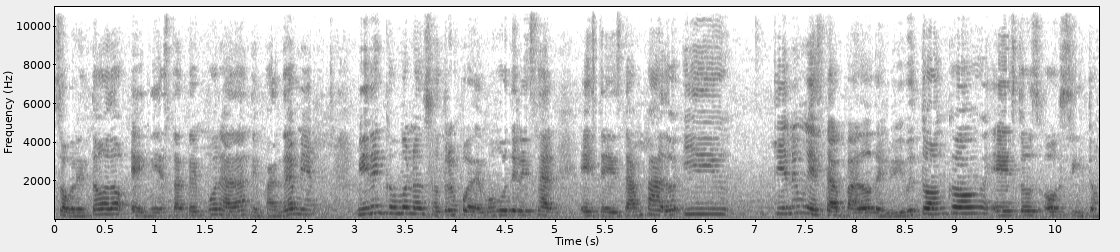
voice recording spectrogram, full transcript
sobre todo en esta temporada de pandemia. Miren cómo nosotros podemos utilizar este estampado y tiene un estampado de Louis Vuitton con estos ositos.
